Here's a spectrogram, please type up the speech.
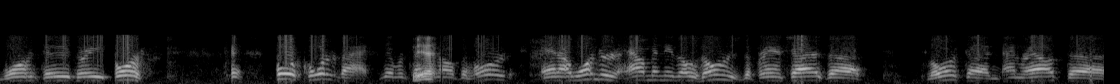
one, two, three, four, four quarterbacks that were taken Yeah. off the board. And I wonder how many of those owners, the franchise, uh, Lork, uh, Nine Route, uh,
